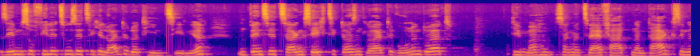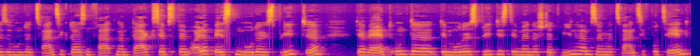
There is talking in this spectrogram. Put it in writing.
dass eben so viele zusätzliche Leute dorthin ziehen, ja? Und wenn Sie jetzt sagen, 60.000 Leute wohnen dort, die machen, sagen wir, zwei Fahrten am Tag, sind also 120.000 Fahrten am Tag, selbst beim allerbesten Modal Split, ja, der weit unter dem Modal Split ist, den wir in der Stadt Wien haben, sagen wir 20 Prozent,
